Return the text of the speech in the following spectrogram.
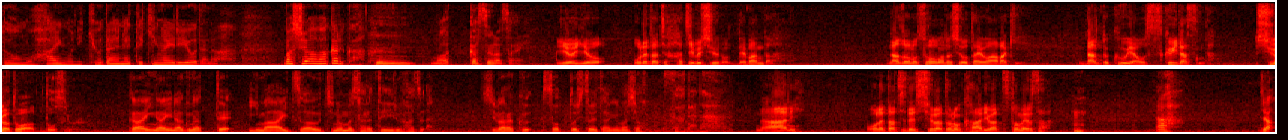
どうも背後に巨大な敵がいるようだな。場所はわかるか？ふん任せなさい。いよいよ俺たち八部衆の出番だ。謎の相馬の正体を暴きダンとクーヤを救い出すんだ。シュラとはどうする？ガイがいなくなって今あいつは打ちのめされているはず。しばらくそっとしといてあげましょう。そうだな。に俺たちでシュラとの代わりは務めるさ。なあ。じゃ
